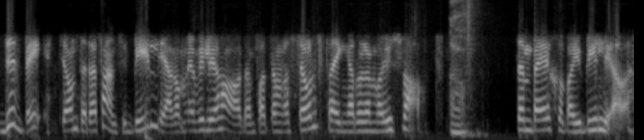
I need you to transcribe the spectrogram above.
det vet jag inte. Det fanns ju billigare, men jag ville ju ha den för att den var stålsträngad och den var ju svart. Ja. Den beige var ju billigare.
